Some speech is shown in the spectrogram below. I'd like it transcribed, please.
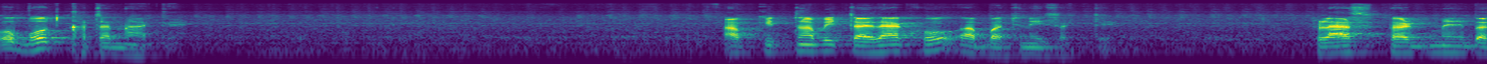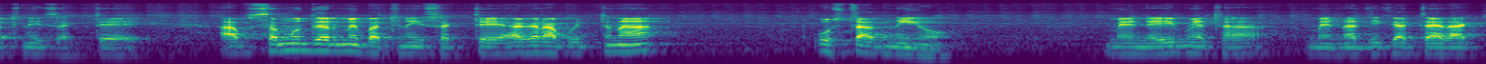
वो बहुत खतरनाक है। आप कितना भी तैराक हो, आप बच नहीं सकते। फ्लैश फ्लड में बच नहीं सकते। आप समुद्र में बच नहीं सकते। अगर आप इतना उस्ताद नहीं हो। मैं नई में था, मैं नदी का तैराक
